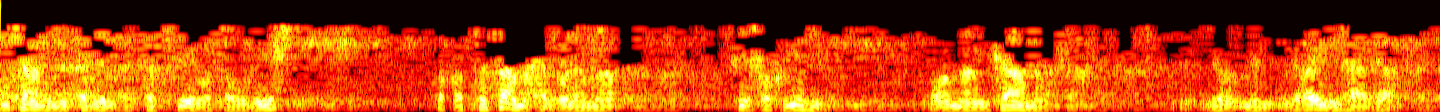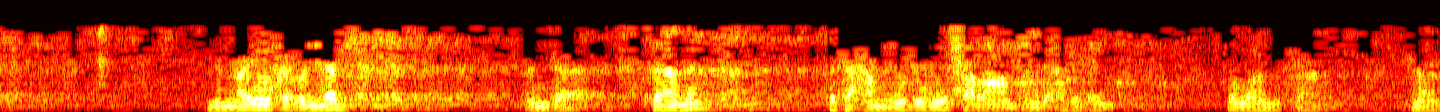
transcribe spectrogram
إن كان من أجل التفسير والتوضيح. فقد تسامح العلماء في حكمه وأما إن كان من لغير هذا مما يوقع اللبس عند السامع فتحمله حرام عند أهل العلم. والله المستعان. نعم.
